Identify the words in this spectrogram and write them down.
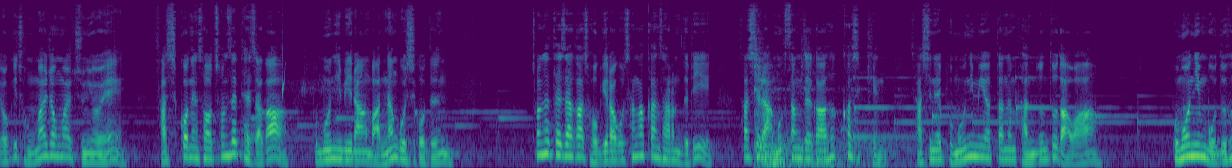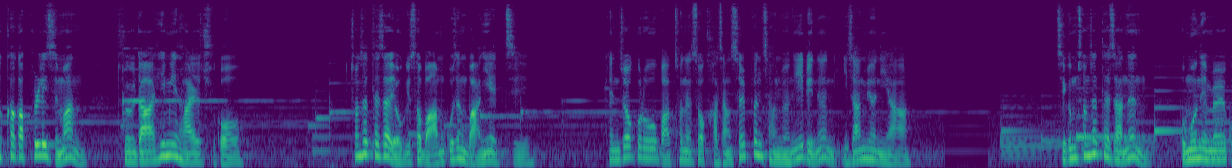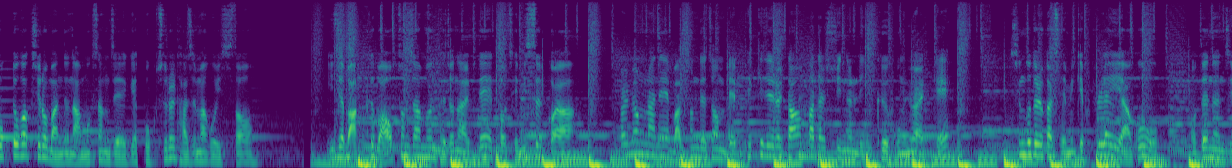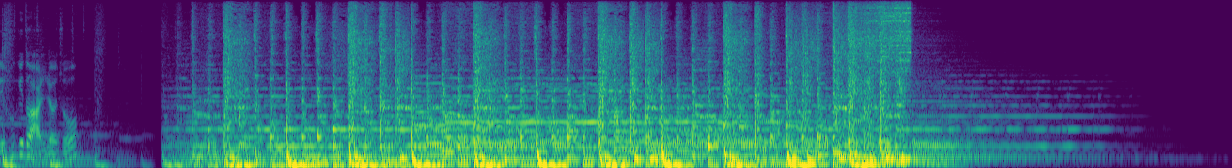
여기 정말 정말 중요해. 40권에서 천세태자가 부모님이랑 만난 곳이거든. 천세태자가 적이라고 생각한 사람들이 사실 암흑상제가 흑화시킨 자신의 부모님이었다는 반전도 나와. 부모님 모두 흑화가 풀리지만 둘 다 힘이 다해 죽어. 천세태자 여기서 마음고생 많이 했지. 개인적으로 마천에서 가장 슬픈 장면 1위는 이 장면이야. 지금 천세태자는 부모님을 꼭두각시로 만든 암흑상제에게 복수를 다짐하고 있어. 이제 마크 마법천자문 대전할 때 더 재밌을 거야. 설명란에 마천대전 맵 패키지를 다운받을 수 있는 링크 공유할게. 친구들과 재밌게 플레이하고 어땠는지 후기도 알려줘.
